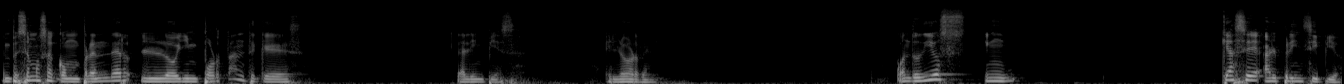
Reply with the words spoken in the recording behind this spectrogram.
empecemos a comprender lo importante que es la limpieza, el orden cuando Dios, ¿qué hace al principio?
